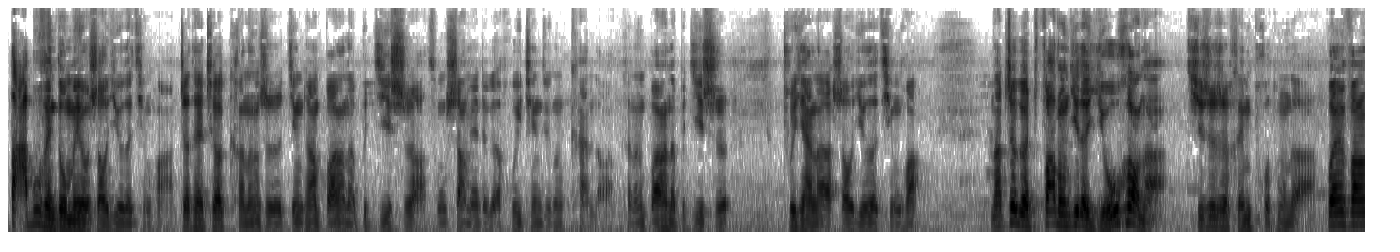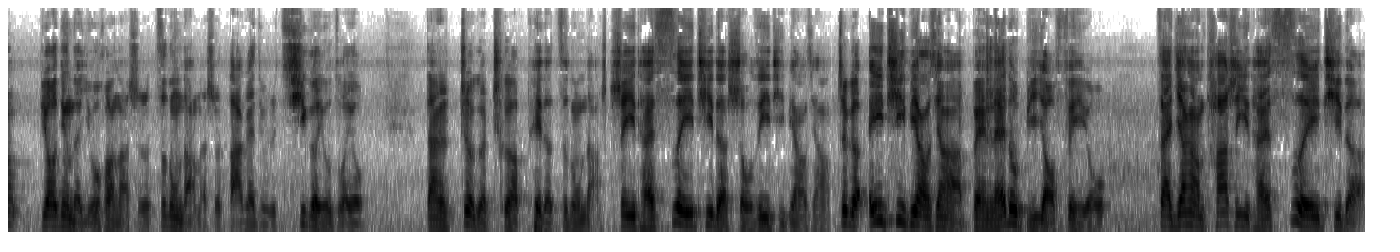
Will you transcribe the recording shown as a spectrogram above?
大部分都没有烧机油的情况。这台车可能是经常保养的不及时啊，从上面这个灰尘就能看到，可能保养的不及时，出现了烧机油的情况。那这个发动机的油耗呢？其实是很普通的啊，官方标定的油耗呢是自动挡的，是大概就是七个油左右。但是这个车配的自动挡是一台四 AT 的手自一体变速箱，这个 AT 变速箱啊本来都比较费油，再加上它是一台四 AT 的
